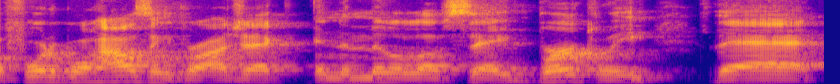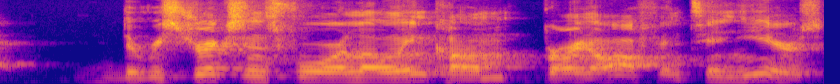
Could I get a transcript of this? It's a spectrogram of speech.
affordable housing project in the middle of, say, Berkeley that the restrictions for low income burn off in 10 years,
